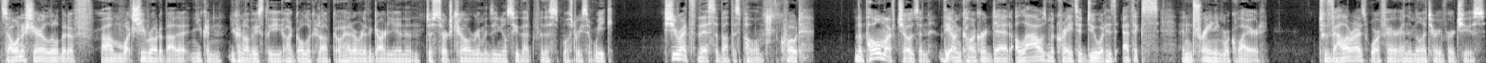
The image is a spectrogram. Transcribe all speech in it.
So I want to share a little bit of um, what she wrote about it, and you can you can obviously uh, go look it up. Go head over to the Guardian and just search Carol Rumens, and you'll see that for this most recent week. She writes this about this poem: "Quote." The poem I've chosen, The Unconquered Dead, allows McCrae to do what his ethics and training required to valorize warfare and the military virtues.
